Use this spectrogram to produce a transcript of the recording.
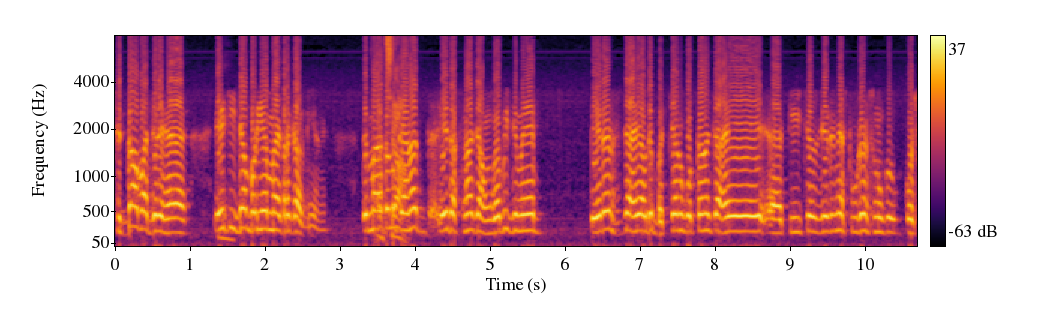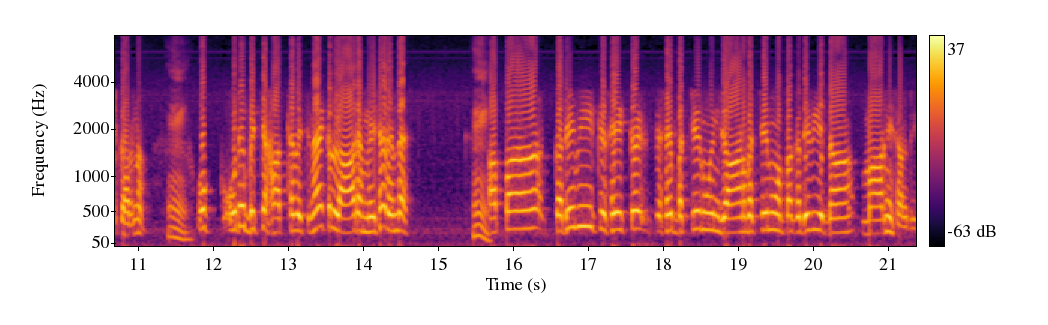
ਸਿੱਧਾ ਵੱਜ ਰਿਹਾ ਹੈ। ਇਹ ਚੀਜ਼ਾਂ ਬੜੀਆਂ ਮੈਟਰ ਕਰਦੀਆਂ ਨੇ। ਤੇ ਮੈਂ ਤੁਹਾਨੂੰ। ਕਹਿਣਾ ਇਹ ਦੱਸਣਾ ਚਾਹੂੰਗਾ ਵੀ ਜਿਵੇਂ ਪੇਰੈਂਟਸ ਚਾਹੇ ਆਪਦੇ ਬੱਚਿਆਂ ਨੂੰ ਕੁੱਟਣ ਚਾਹੇ ਟੀਚਰ ਜਿਹੜੇ ਨੇ ਸਟੂਡੈਂਟਸ ਨੂੰ ਕੁਝ ਕਰਨ ਉਹ ਉਹਦੇ ਵਿੱਚ ਹੱਥ ਵਿੱਚ ਨਾ ਇੱਕ ਲਾਰ ਹਮੇਸ਼ਾ ਰਹਿੰਦਾ ਆਪਾਂ ਕਦੇ ਵੀ ਕਿਸੇ ਇੱਕ ਕਿਸੇ ਬੱਚੇ ਨੂੰ ਅਣਜਾਣ ਬੱਚੇ ਨੂੰ ਆਪਾਂ ਕਦੇ ਵੀ ਇਦਾਂ ਮਾਰ ਨਹੀਂ ਸਕਦੇ।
